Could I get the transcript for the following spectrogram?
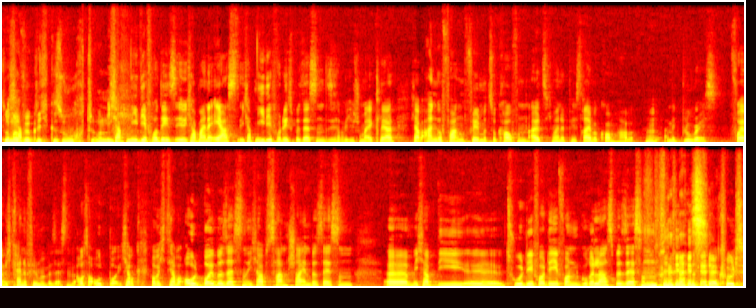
So ich mal hab- wirklich gesucht und Ich habe nie DVDs, ich habe meine erst, ich habe nie DVDs besessen, das habe ich ja schon mal erklärt. Ich habe angefangen, Filme zu kaufen, als ich meine PS3 bekommen habe. Äh, Mit Blu-Rays. Vorher habe ich keine Filme besessen, außer Oldboy. Ich habe, ich, ich habe Oldboy besessen, ich habe Sunshine besessen, Ähm, ich habe die äh, Tour-DVD von Gorillas besessen. Sehr gut.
